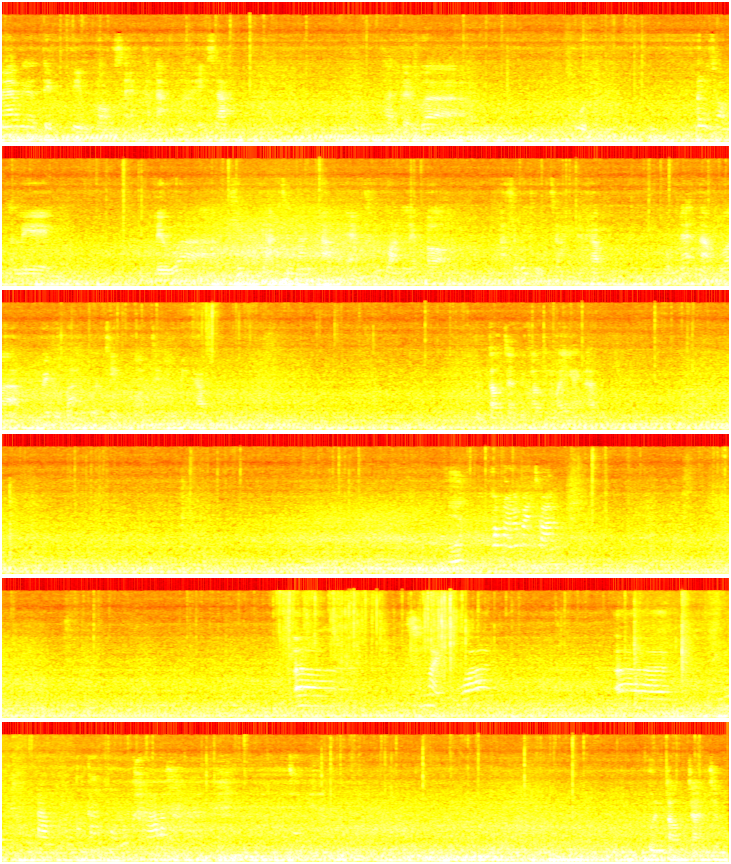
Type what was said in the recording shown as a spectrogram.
แม่ก็จะติดฟิล์มกองแสงขนาดไหนซะถ้าเกิดว่าคุณไม่ชอบทะเล หรือว่าคิดอยากจะนั่งอาบแดดทั้งวันแล้วก็อาจจะไม่ถูกใจนะครับ ผมแนะนำว่าไปดูบ้านตัวจริงก่อนจะดีไหมครับ คุณต้องจัดเป็นความถึงว่าอย่างไร Tahu.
